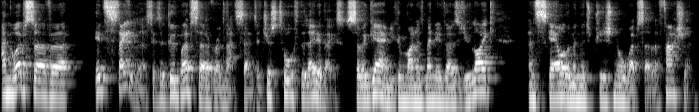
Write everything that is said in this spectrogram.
And the web server it's stateless. It's a good web server in that sense. It just talks to the database. So again, you can run as many of those as you like and scale them in the traditional web server fashion.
